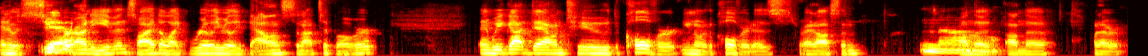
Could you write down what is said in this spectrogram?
And it was super uneven. So I had to like really, really balance to not tip over. And we got down to the culvert. You know where the culvert is, right, Austin? No. on the on the whatever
